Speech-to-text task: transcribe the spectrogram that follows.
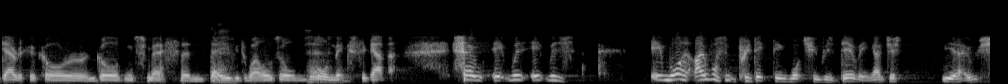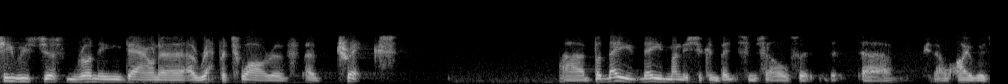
Derek Acorah and Gordon Smith and David Wells all, all mixed together. So it was, it was, it was. I wasn't predicting what she was doing. I just, you know, she was just running down a, a repertoire of, of tricks. Uh, but they, they managed to convince themselves that, that uh, you know, I was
